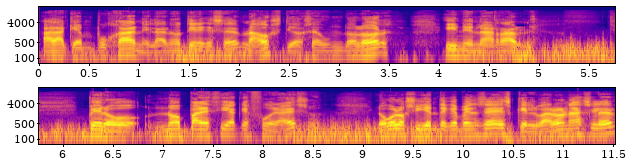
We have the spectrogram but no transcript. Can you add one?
a la que empujan el ano tiene que ser la hostia, o sea, un dolor inenarrable. Pero no parecía que fuera eso. Luego lo siguiente que pensé es que el varón Asler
